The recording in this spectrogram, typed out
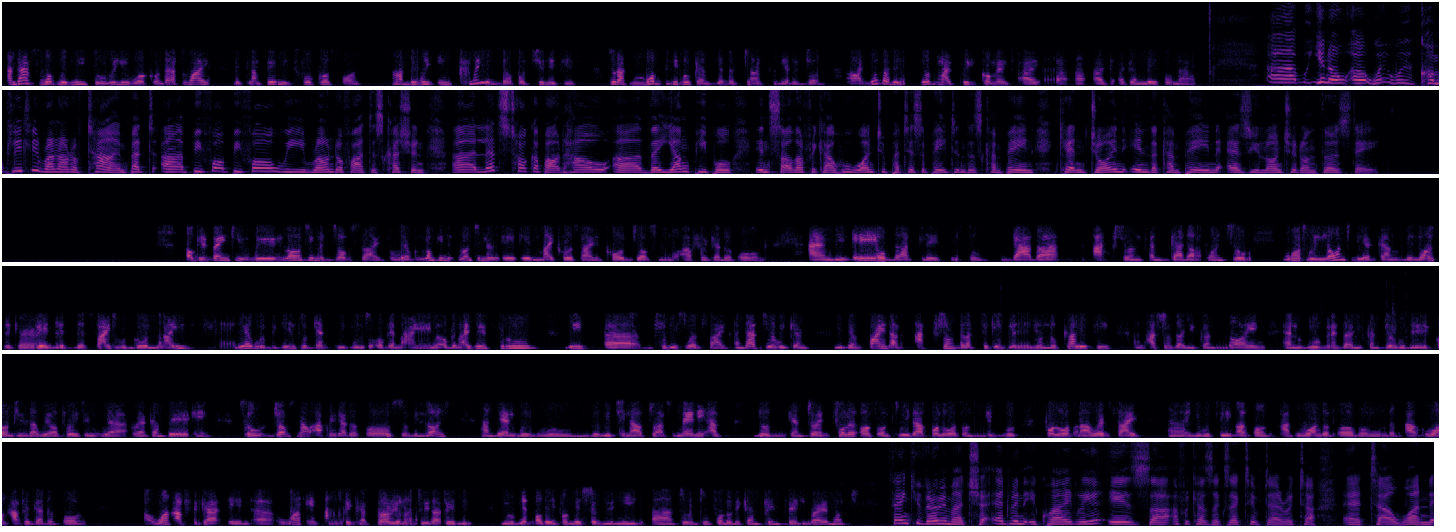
And that's what we need to really work on. That's why the campaign is focused on how do we increase the opportunities so that more people can get the chance to get a job. Uh, those are the, those are my quick comments I, I, I, I can make for now. Uh, you know, uh, we, we completely run out of time. But uh, before before we round off our discussion, uh, let's talk about how uh, the young people in South Africa who want to participate in this campaign can join in the campaign as you launch it on Thursday. Okay, thank you. We're launching a job site. We're launching, launching a, a, a microsite called jobsnowafrica.org. And the aim of that place is to gather actions and gather points. So once we launch the account, we launch the campaign, the, the site will go live. There we'll begin to get people to organize. We're organizing through this uh, through this website, and that's where we can you can find out actions that are taking place in your locality and actions that you can join and movements that you can join within the countries that we are operating, we are, we are campaigning in. So jobsnowafrica.org will soon be launched, and then we will be reaching out to as many as those who can join. Follow us on Twitter, follow us on Facebook, follow us on our website, and you will see on, at one.org or oneafrica.org. Uh, one Africa in uh, one in Africa. Sorry, on our Twitter page, you will get all the information you need uh, to to follow the campaign. Thank you very much. Thank you very much. Edwin Equire is uh, Africa's executive director at uh, One.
